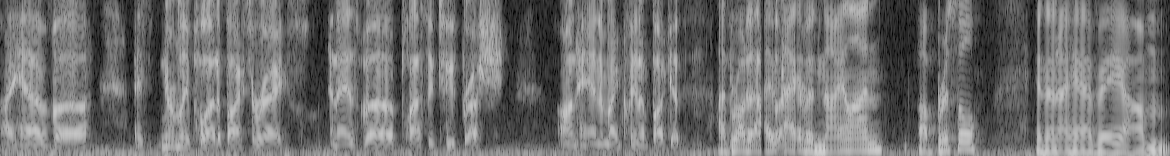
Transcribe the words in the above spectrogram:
I have uh, I normally pull out a box of rags and I have a plastic toothbrush on hand in my cleanup bucket. I brought it. I, I have a nylon a bristle, and then I have a um,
